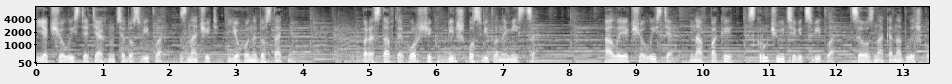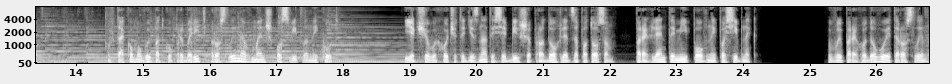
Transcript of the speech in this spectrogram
Якщо листя тягнуться до світла, значить його недостатньо. Переставте горщик в більш освітлене місце. Але якщо листя, навпаки, скручуються від світла, це ознака надлишку. В такому випадку приберіть рослина в менш освітлений кут. Якщо ви хочете дізнатися більше про догляд за потосом, перегляньте мій повний посібник. Ви перегодовуєте рослину.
